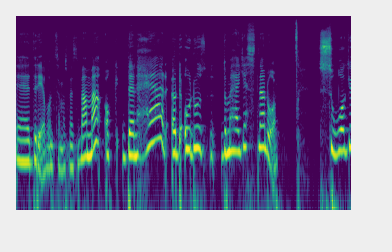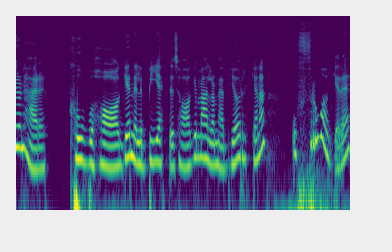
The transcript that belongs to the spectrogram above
Eh, drev hon tillsammans med sin mamma. Och den här, och- då, de här gästerna då, såg ju den här kohagen eller beteshagen med alla de här björkarna. och frågade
